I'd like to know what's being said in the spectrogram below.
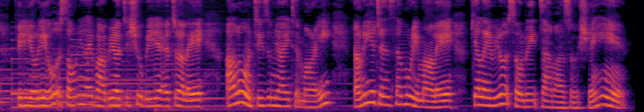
။ဗီဒီယိုလေးကိုအဆုံးထိလိုက်ပါပြီးတော့ကြည့်ရှုပေးတဲ့အတွက်လည်းအားလုံးကျေးဇူးများကြီးတင်ပါတယ်။နောက်နေ့ရဲ့တင်ဆက်မှုတွေမှာလည်းပြန်လည်ပြီးတော့ဆုံတွေ့ကြပါစို့ရှင်။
